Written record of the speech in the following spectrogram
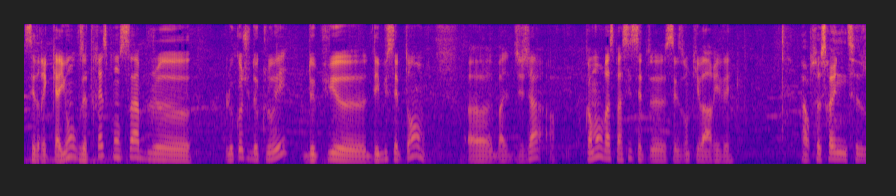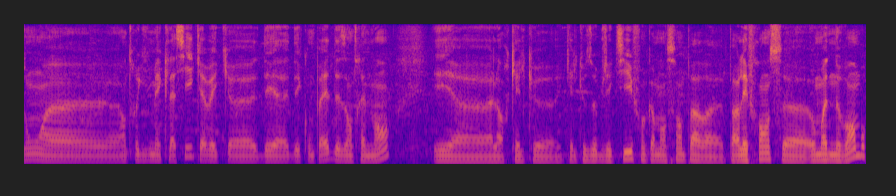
Cédric Caillon. Vous êtes responsable, euh, le coach de Chloé, depuis euh, début septembre. Euh, bah, déjà, alors, comment va se passer cette saison qui va arriver? Alors ce sera une saison entre guillemets classique avec des, des compètes, des entraînements et euh, alors quelques, quelques objectifs en commençant par, euh, par les France euh, au mois de novembre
